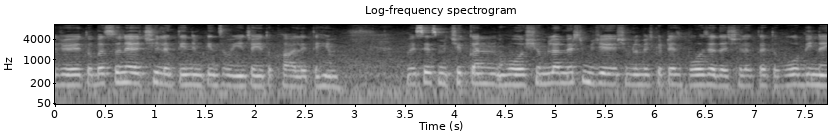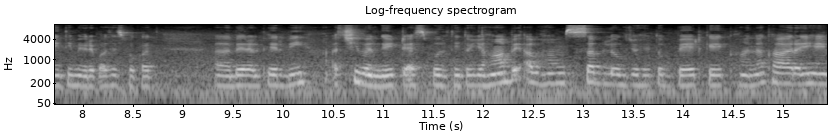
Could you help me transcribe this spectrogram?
जो है तो बस उन्हें अच्छी लगती है, नमकीन सेवैयाँ चाहिए तो खा लेते हैं। वैसे इसमें चिकन हो, शिमला मिर्च, मुझे शिमला मिर्च का टेस्ट बहुत ज़्यादा अच्छा लगता है तो वो भी नहीं थी मेरे पास इस वक्त। बहरहाल फिर भी अच्छी बन गई टेस्टफुल थी। तो यहाँ पे अब हम सब लोग जो है तो बैठ के खाना खा रहे हैं।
